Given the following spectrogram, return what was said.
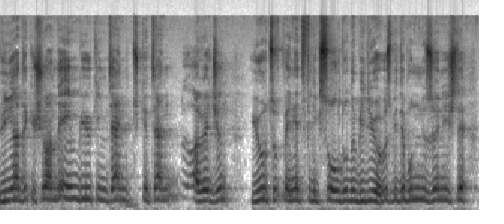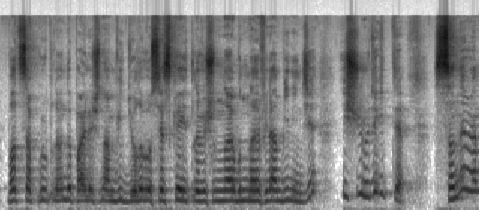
Dünyadaki şu anda en büyük internet tüketen aracın YouTube ve Netflix olduğunu biliyoruz. Bir de bunun üzerine işte WhatsApp gruplarında paylaşılan videolar, o ses kayıtları, şunlar bunlar filan binince iş yürüdü gitti. Sanırım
